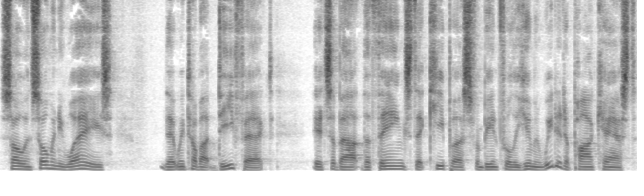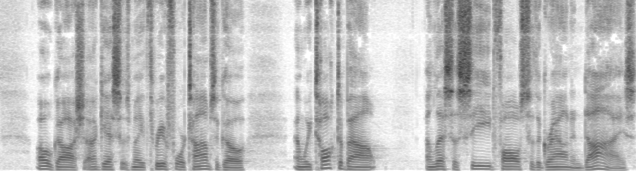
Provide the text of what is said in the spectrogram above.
So, in so many ways, that when we talk about defect, it's about the things that keep us from being fully human. We did a podcast, oh gosh, I guess it was maybe three or four times ago, and we talked about unless a seed falls to the ground and dies,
